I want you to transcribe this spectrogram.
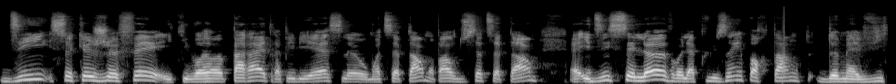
dit ce que je fais et qui va paraître à PBS là, au mois de septembre, on parle du 7 septembre, euh, il dit c'est l'œuvre la plus importante de ma vie.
